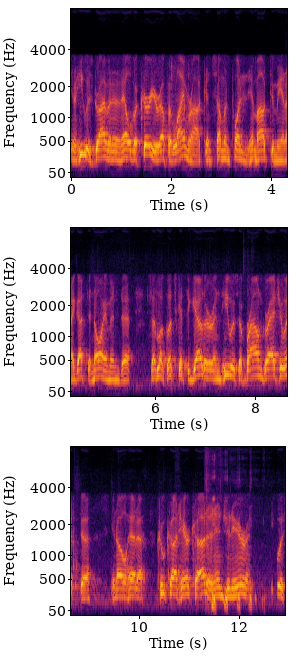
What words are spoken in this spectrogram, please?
You know, he was driving an Elva Courier up at Lime Rock, and someone pointed him out to me, and I got to know him and uh, said, "Look, let's get together." And he was a Brown graduate, uh, you know, had a crew cut haircut, an engineer, and he was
